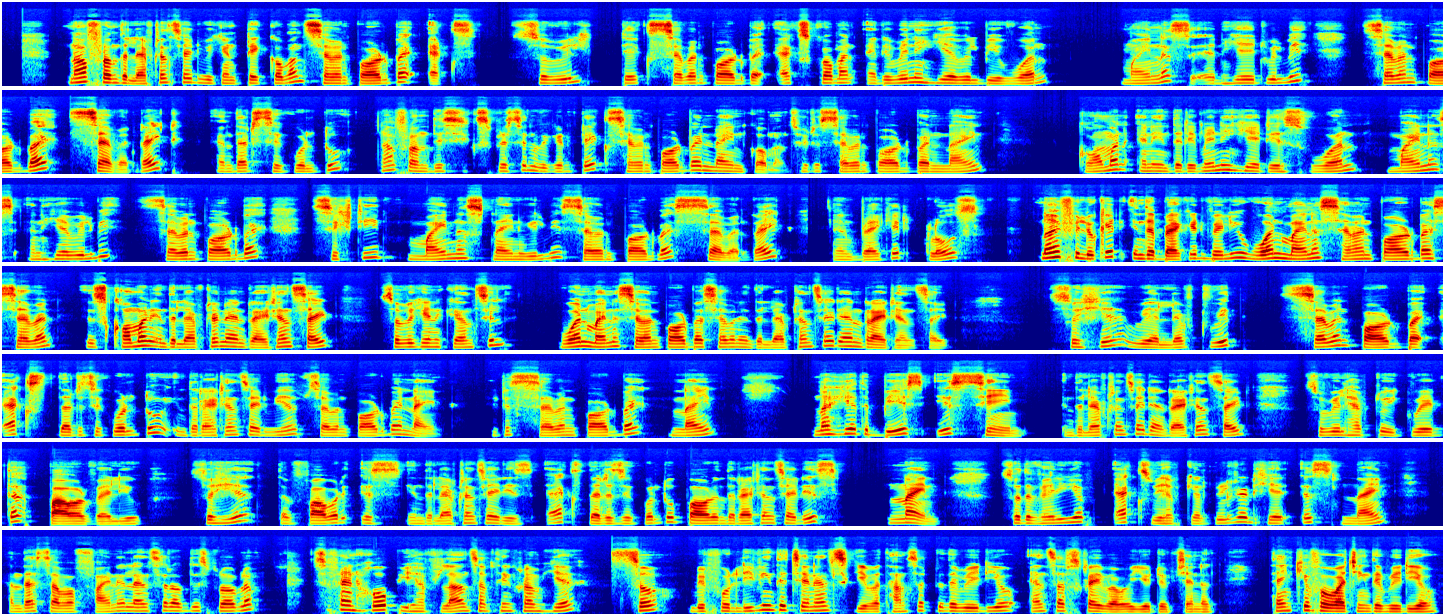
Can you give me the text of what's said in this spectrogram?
now from the left hand side we can take common 7 powered by x. So we'll take 7 powered by x common and remaining here will be 1 minus and here it will be 7 powered by 7 right and that's equal to now from this expression we can take 7 powered by 9 common. So it is 7 powered by 9 common and in the remaining here it is 1 minus and here will be 7 powered by 16 minus 9 will be 7 powered by 7 right? And bracket close. Now if you look at in the bracket value 1 minus 7 powered by 7 is common in the left hand and right hand side. So we can cancel 1 minus 7 powered by 7 in the left hand side and right hand side. So here we are left with 7 powered by x that is equal to in the right hand side we have 7 powered by 9 it is 7 powered by 9 now here the base is same in the left hand side and right hand side. So we'll have to equate the power value. So here the power is in the left hand side is x that is equal to power in the right hand side is 9 so the value of x we have calculated here is 9 and that's our final answer of this problem. So I hope you have learned something from here so before leaving the channels, give a thumbs up to the video and subscribe our YouTube channel. Thank you for watching the video.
